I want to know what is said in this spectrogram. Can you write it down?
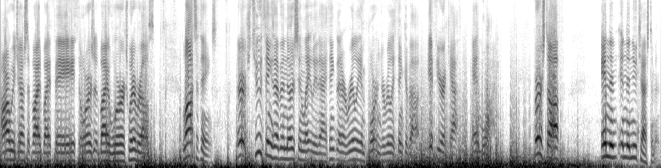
are we justified by faith, or is it by works, whatever else. Lots of things. There's two things I've been noticing lately that I think that are really important to really think about if you're a Catholic, and why. First off, in the in the New Testament.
